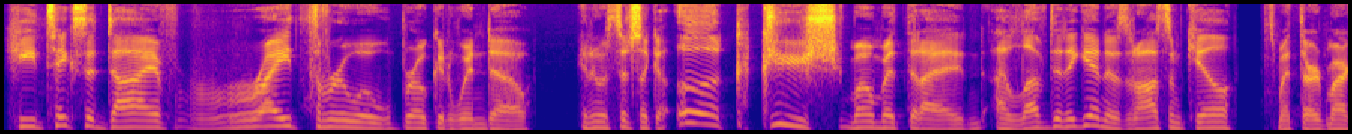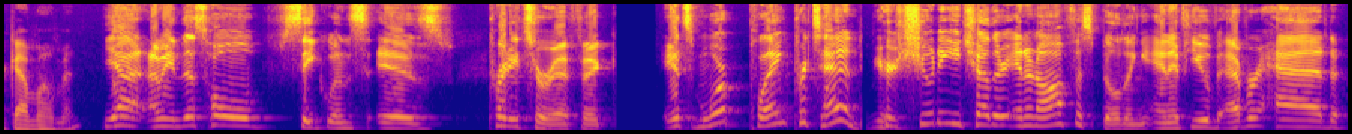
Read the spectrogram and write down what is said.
He takes a dive right through a broken window, and it was such like a uh quiche moment that I I loved it again. It was an awesome kill. It's my third markout moment. Yeah, I mean, this whole sequence is pretty terrific. It's more playing pretend. You're shooting each other in an office building, and if you've ever had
